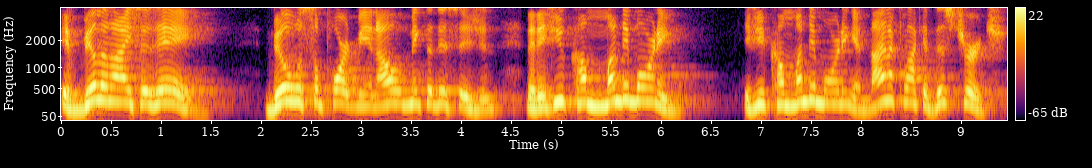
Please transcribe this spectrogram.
If Bill and I says, hey, Bill will support me and I'll make the decision that if you come Monday morning, if you come Monday morning at nine o'clock at this church,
